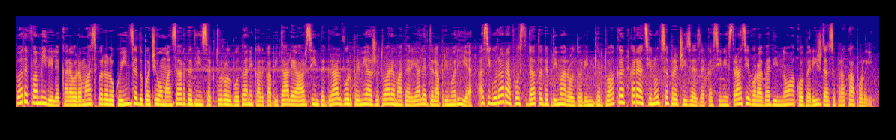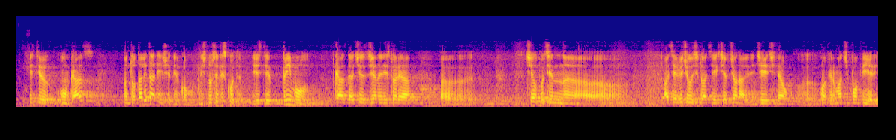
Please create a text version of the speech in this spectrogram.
Toate familiile care au rămas fără locuințe după ce o mansardă din sectorul botanic al capitalei a ars integral vor primi ajutoare materiale de la primărie. Asigurarea a fost dată de primarul Dorin Chertoacă, care a ținut să precizeze că sinistrații vor avea din nou acoperiș deasupra capului. Este un caz în totalitate ieșit din comun, nici nu se discută. Este primul caz de acest gen în istoria uh, cel puțin uh, a serviciului situații excepționale, din ceea ce ne-au uh, confirmat și pompierii.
